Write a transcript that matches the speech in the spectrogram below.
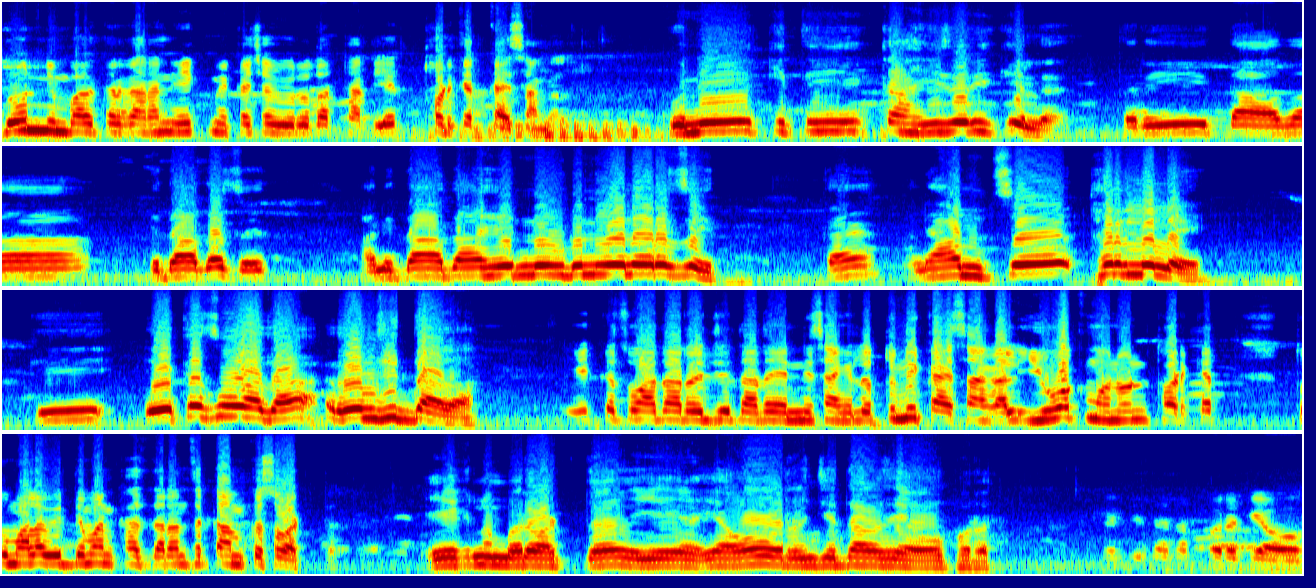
दोन निंबाळकर घरांनी एकमेकाच्या विरोधात टाकले थोडक्यात काय सांगाल? कुणी किती काही जरी केलं तरी दादा हे दादाच आहेत. आणि दादा हे निवडून येणारच आहेत. काय? आणि आमचं ठरलेलं आहे की एकच वादा रणजित दादा. एकच वादा रणजित दादा यांनी सांगितलं. तुम्ही काय सांगाल? युवक म्हणून थोडक्यात तुम्हाला विद्यमान खासदारांचं काम कसं वाटतं? एक नंबर वाटतं. यावं रणजित दादा यावं परत. रणजितदादा परत यावं.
